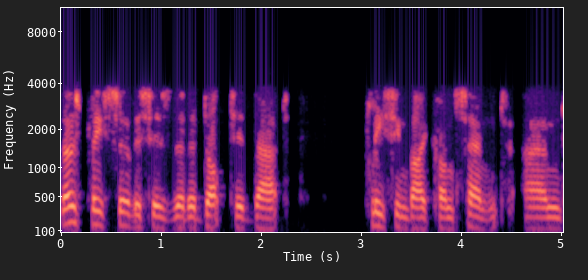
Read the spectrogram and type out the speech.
Those police services that adopted that policing by consent and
